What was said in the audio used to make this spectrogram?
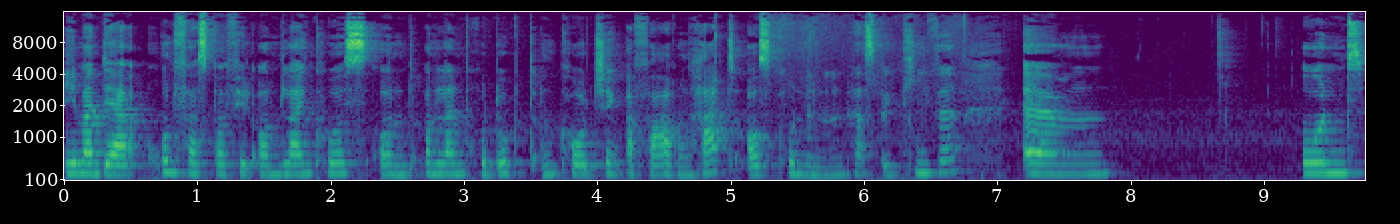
jemand, der unfassbar viel Online-Kurs und Online-Produkt und Coaching-Erfahrung hat aus Kundinnenperspektive. Ähm, und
